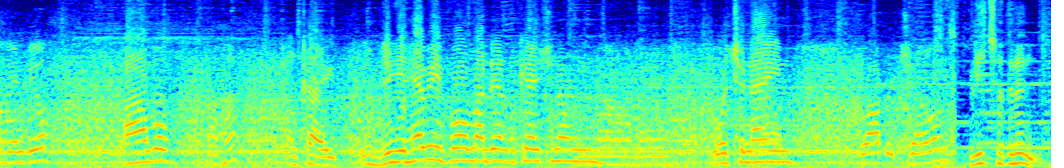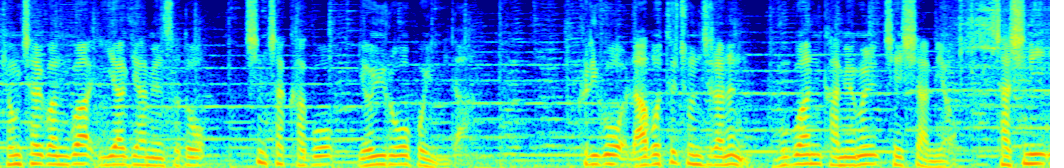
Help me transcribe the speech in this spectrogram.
Pineville. Pavel? Uh-huh. Okay. Do you have any form of identification on you? No, man. What's your name? Robert Jones. 리처드는 경찰관과 이야기하면서도 침착하고 여유로워 보입니다. 그리고 라버트 존즈라는 무고한 가명을 제시하며 자신이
